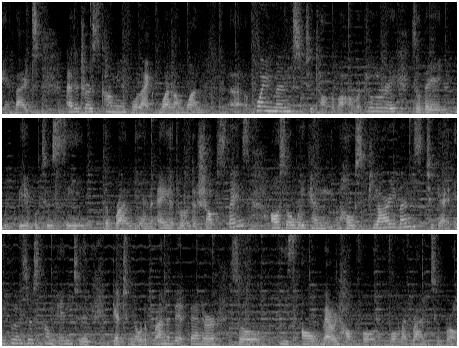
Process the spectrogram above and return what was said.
invite editors come in for like one-on-one -on -one, uh, appointment to talk about our jewelry. So they would be able to see the brand DNA through the shop space. Also, we can host PR events to get influencers come in to get to know the brand a bit better. So these all very helpful for my brand to grow.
